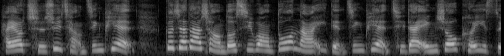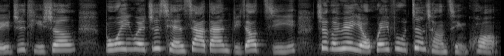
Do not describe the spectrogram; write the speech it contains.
还要持续抢晶片。各家大厂都希望多拿一点晶片，期待营收可以随之提升。不过因为之前下单比较急，这个月有恢复正常情况。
